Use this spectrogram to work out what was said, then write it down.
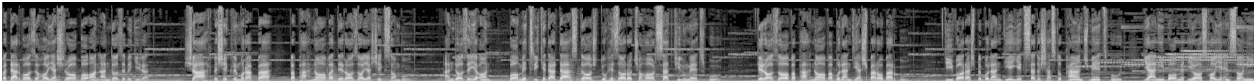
و دروازه هایش را با آن اندازه بگیرد. شهر به شکل مربع و پهنا و درازایش یکسان بود. اندازه آن با متری که در دست داشت 2400 کیلومتر بود. درازا و پهنا و بلندیش برابر بود. دیوارش به بلندی 165 متر بود. یعنی با مقیاس های انسانی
